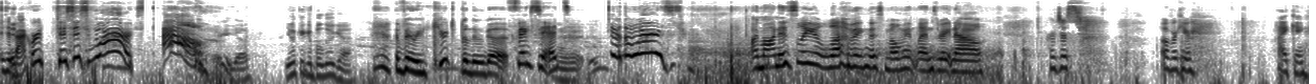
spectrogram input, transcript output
Is it, it- backward? This is worse! Ow! There you go. You look like a beluga. A very cute beluga. Fix it. You're the worst. I'm honestly loving this moment lens right now. We're just over here hiking.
